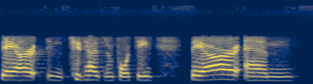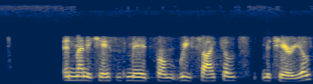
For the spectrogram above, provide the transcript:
they are in 2014. They are, um, in many cases, made from recycled materials.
